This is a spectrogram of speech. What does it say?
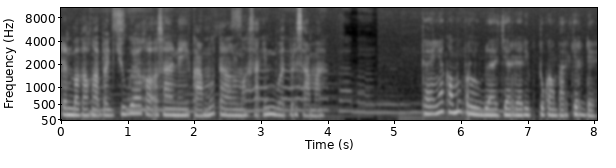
Dan bakal gak baik juga kalau seandainya kamu terlalu maksain buat bersama. Kayaknya kamu perlu belajar dari tukang parkir deh.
